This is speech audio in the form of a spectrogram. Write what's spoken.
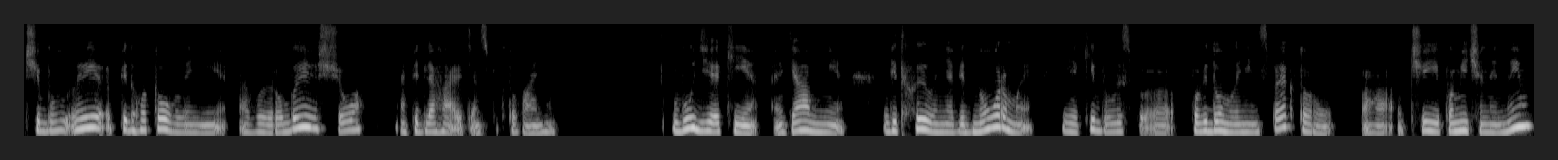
чи були підготовлені вироби, що е, підлягають інспектуванню. Будь-які явні відхилення від норми, які були е, повідомлені інспектору чи помічені ним,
